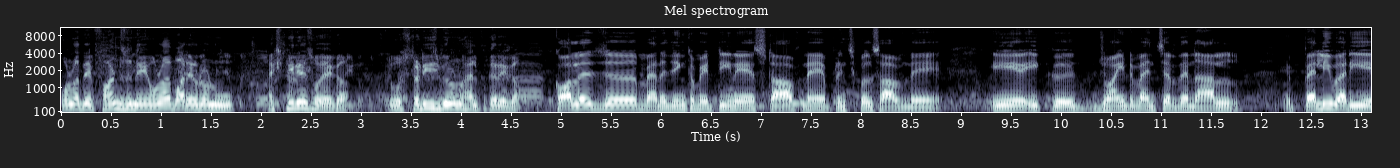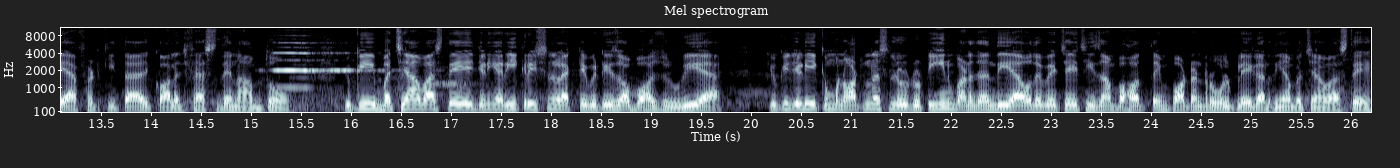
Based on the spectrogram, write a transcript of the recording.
ਉਹਨਾਂ ਦੇ ਫੰਡਸ ਨੇ, ਉਹਨਾਂ ਬਾਰੇ ਉਹਨਾਂ ਨੂੰ ਐਕਸਪੀਰੀਅੰਸ ਹੋਏਗਾ, ਤੇ ਉਹ ਸਟੱਡੀਜ਼ ਵੀ ਉਹਨਾਂ ਨੂੰ ਹੈਲਪ ਕਰੇਗਾ। ਕਾਲਜ ਮੈਨੇਜਿੰਗ ਕਮੇਟੀ ਨੇ ਸਟਾਫ ਨੇ ਪ੍ਰਿੰਸੀਪਲ ਸਾਹਿਬ ਨੇ, ਇਹ ਇੱਕ ਜੁਆਇੰਟ ਵੈਂਚਰ ਦੇ ਨਾਲ ਪਹਿਲੀ ਵਾਰੀ ਇਹ ਐਫਰਟ ਕੀਤਾ ਹੈ ਕਾਲਜ ਫੈਸਟ ਦੇ ਨਾਮ ਤੋਂ, ਕਿਉਂਕਿ ਬੱਚਿਆਂ ਵਾਸਤੇ ਜਿਹੜੀਆਂ ਰੀਕ੍ਰੀਏਸ਼ਨਲ ਐਕਟੀਵਿਟੀਜ਼ ਆ ਉਹ ਬਹੁਤ ਜ਼ਰੂਰੀ ਹੈ। ਕਿਉਂਕਿ ਜਿਹੜੀ ਇੱਕ ਮੋਨੋਟਨਸ ਰੂਟੀਨ ਬਣ ਜਾਂਦੀ ਹੈ ਉਹਦੇ ਵਿੱਚ ਇਹ ਚੀਜ਼ਾਂ ਬਹੁਤ ਇੰਪੋਰਟੈਂਟ ਰੋਲ ਪਲੇ ਕਰਦੀਆਂ ਬੱਚਿਆਂ ਵਾਸਤੇ।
